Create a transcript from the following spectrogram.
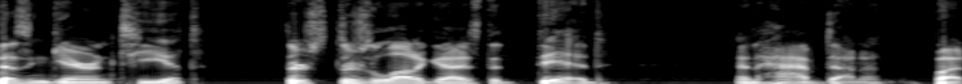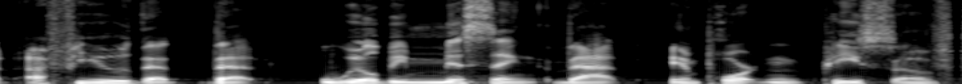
doesn't guarantee it. There's there's a lot of guys that did and have done it, but a few that that will be missing that important piece of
